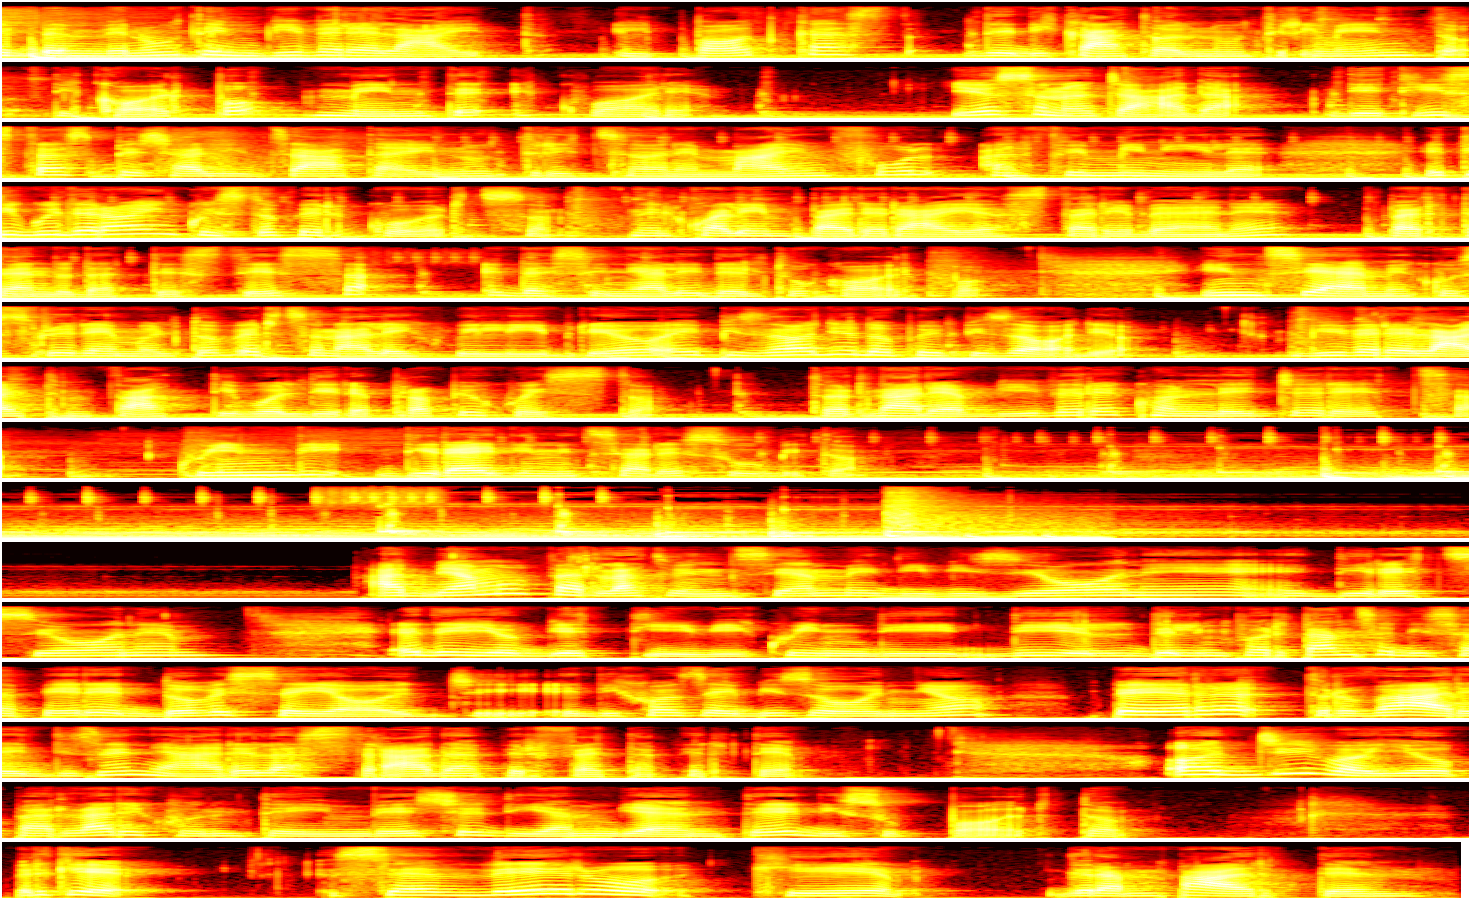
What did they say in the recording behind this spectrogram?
e benvenuta in Vivere Light, il podcast dedicato al nutrimento di corpo, mente e cuore. Io sono Giada, dietista specializzata in nutrizione mindful al femminile e ti guiderò in questo percorso nel quale imparerai a stare bene partendo da te stessa e dai segnali del tuo corpo. Insieme costruiremo il tuo personale equilibrio episodio dopo episodio. Vivere light infatti vuol dire proprio questo, tornare a vivere con leggerezza. Quindi direi di iniziare subito. Abbiamo parlato insieme di visione e direzione e degli obiettivi, quindi di, dell'importanza di sapere dove sei oggi e di cosa hai bisogno per trovare e disegnare la strada perfetta per te. Oggi voglio parlare con te invece di ambiente e di supporto, perché se è vero che gran parte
